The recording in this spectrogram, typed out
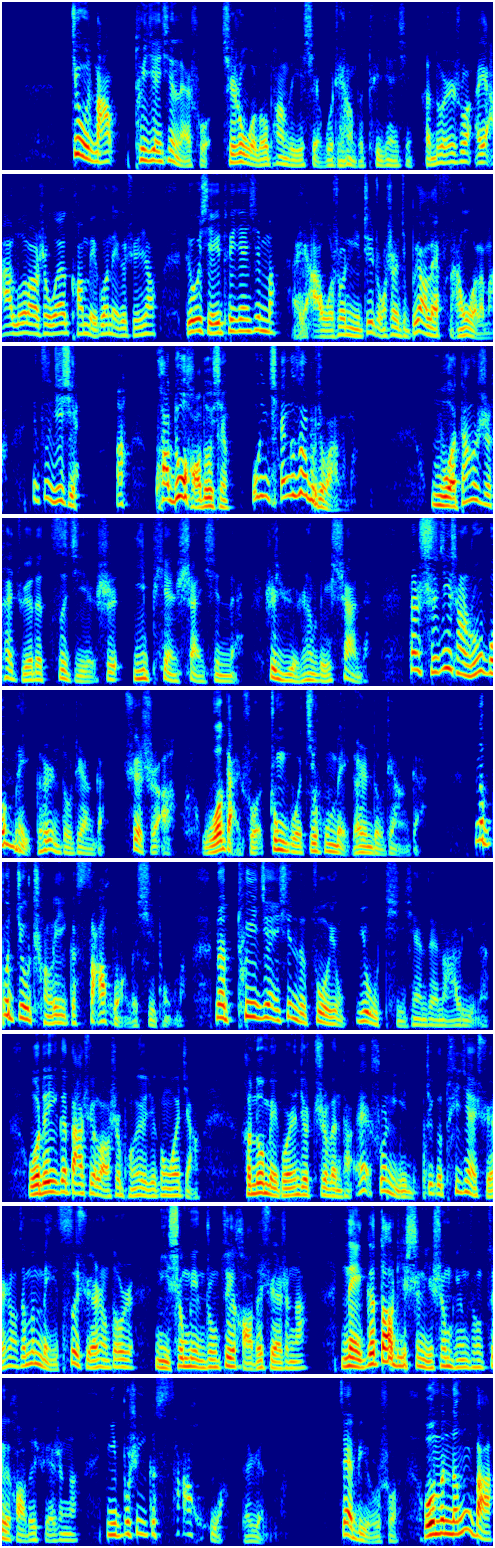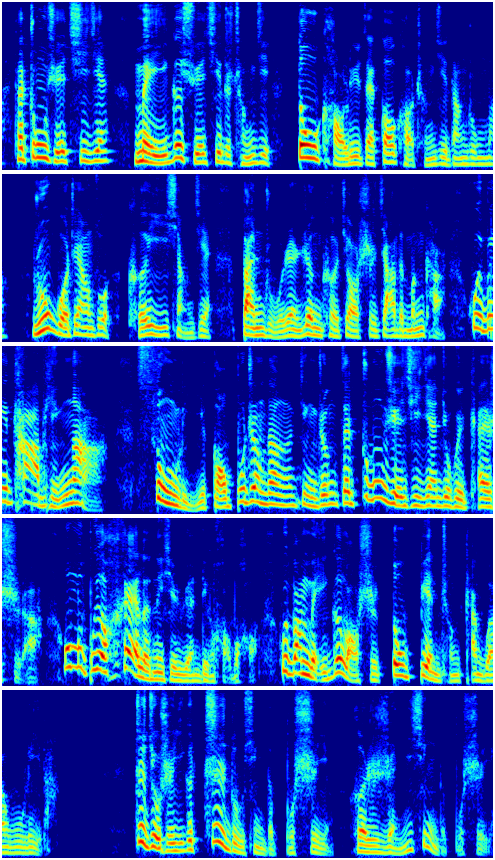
就拿推荐信来说，其实我罗胖子也写过这样的推荐信。很多人说：“哎呀，罗老师，我要考美国哪个学校，给我写一推荐信吧。”哎呀，我说你这种事就不要来烦我了嘛，你自己写啊，夸多好都行，我给你签个字不就完了？我当时还觉得自己是一片善心呢，是与人为善的。但实际上，如果每个人都这样干，确实啊。我敢说，中国几乎每个人都这样干，那不就成了一个撒谎的系统吗？那推荐信的作用又体现在哪里呢？我的一个大学老师朋友就跟我讲，很多美国人就质问他，哎，说你这个推荐学生，怎么每次学生都是你生命中最好的学生啊？哪个到底是你生命中最好的学生啊？你不是一个撒谎的人吗？再比如说，我们能把他中学期间每一个学期的成绩都考虑在高考成绩当中吗？如果这样做，可以想见，班主任任课教师家的门槛会被踏平啊！送礼搞不正当竞争，在中学期间就会开始啊！我们不要害了那些园丁，好不好？会把每一个老师都变成贪官污吏的，这就是一个制度性的不适应和人性的不适应。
